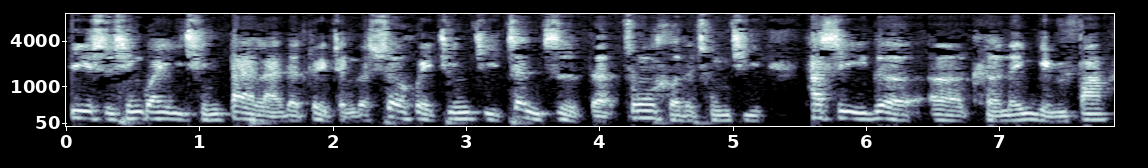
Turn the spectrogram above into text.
第一是新冠疫情带来的对整个社会、经济、政治的综合的冲击，它是一个呃可能引发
